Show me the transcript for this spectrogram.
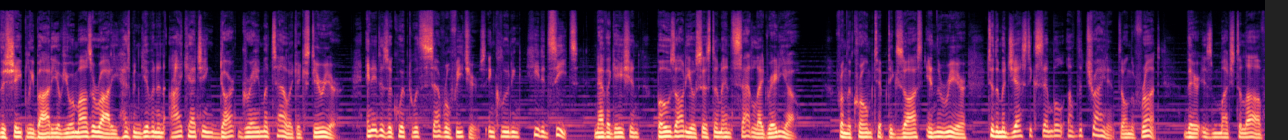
The shapely body of your Maserati has been given an eye-catching dark gray metallic exterior and it is equipped with several features, including heated seats, navigation, Bose audio system, and satellite radio. From the chrome-tipped exhaust in the rear to the majestic symbol of the trident on the front, there is much to love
